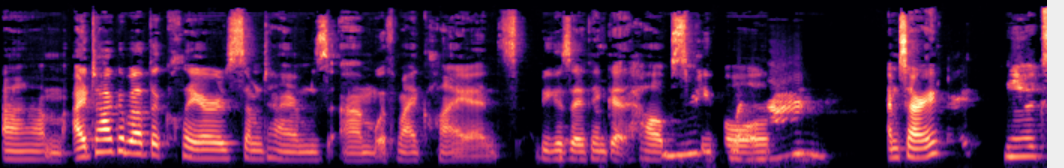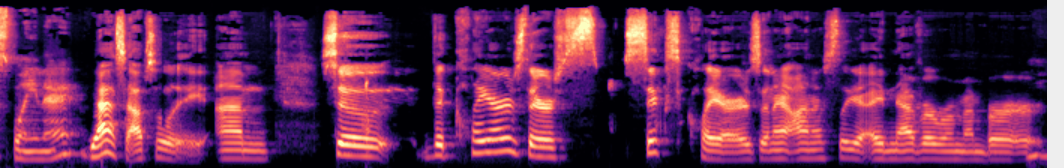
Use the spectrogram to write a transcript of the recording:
Um, I talk about the clairs sometimes um, with my clients because I think it helps people. I'm sorry. Can you explain it? Yes, absolutely. Um, so the clairs, there's six clairs, and I honestly I never remember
